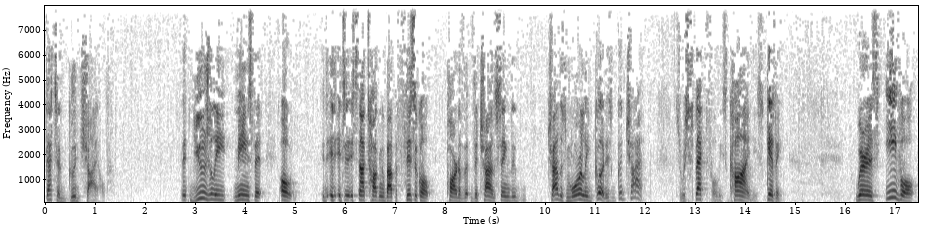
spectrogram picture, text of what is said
that's a good child. It usually means that, oh, it, it, it's, not talking about the physical part of the, the child. It's saying the child is morally good. He's a good child. He's respectful. He's kind. He's giving. Whereas evil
